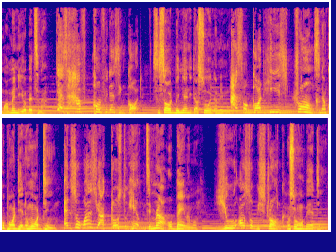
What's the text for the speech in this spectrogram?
Ɔse kom yɛ ne anidasoɔ mu na mo amaniyɛ bɛtena Just have confidence in God. sɛ sɛ wobɛnya anidasoɔ wɔ nyame mu As for God, He is strong. sɛ nyankopɔn deɛ ne ho ɔden And so once you are close to Him, nti mmerɛ a wobɛn no no you will also be strong. wo nso wo ho bɛyɛ den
